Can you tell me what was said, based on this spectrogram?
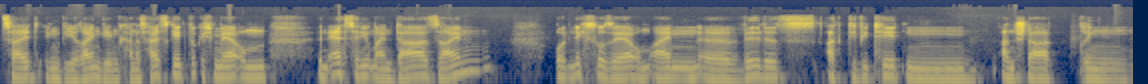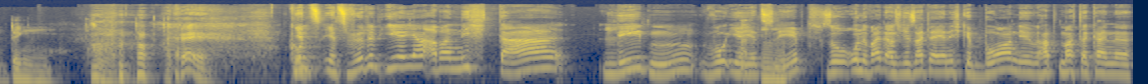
Zeit irgendwie reingeben kann. Das heißt, es geht wirklich mehr um, in erster Linie um ein Dasein und nicht so sehr um ein äh, wildes Aktivitäten an Start bringen Ding. So. okay. Cool. Jetzt, jetzt würdet ihr ja aber nicht da leben, wo ihr jetzt mhm. lebt, so ohne weiter. Also ihr seid da ja nicht geboren, ihr habt, macht da keine,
